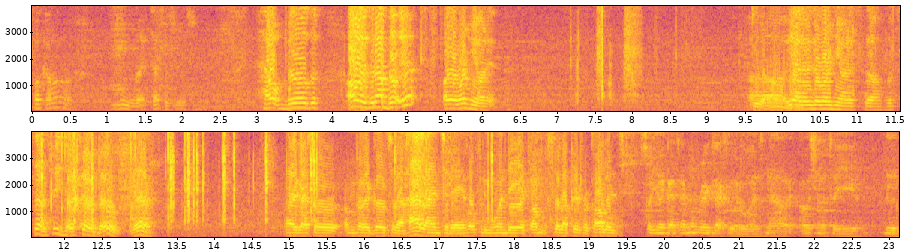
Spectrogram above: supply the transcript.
fuck off. You need, like text. Help build. Oh, is it not built yet? Oh, they're working on it. Dude, I Uh, don't yeah, they're, they're working on it still, but still, it's pretty dope. That's still dope. Yeah. Alright guys, so I'm gonna go to the Highline today. Hopefully one day if I'm still up here for college. So yeah guys, I remember exactly what it was. Now I was trying to tell you the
